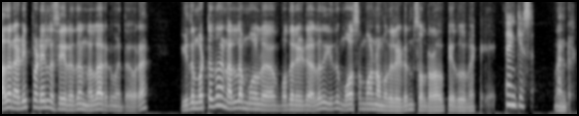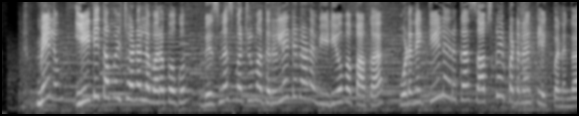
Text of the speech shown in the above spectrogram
அதன் அடிப்படையில் செய்கிறது தான் நல்லா இருக்குமே தவிர இது மட்டும் தான் நல்ல மூல முதலீடு அல்லது இது மோசமான முதலீடுன்னு சொல்கிற அளவுக்கு எதுவுமே கிடையாது. தேங்க்யூ சார் நன்றி. மேலும் ஈடி தமிழ் சேனல்ல வரப்போகும் பிசினஸ் மற்றும் அது ரிலேட்டடான வீடியோவை பார்க்க உடனே கீழே இருக்க சப்ஸ்கிரைப் பட்டனை கிளிக் பண்ணுங்க.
